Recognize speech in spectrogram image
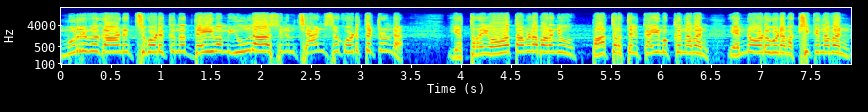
മുറിവ് കാണിച്ചു കൊടുക്കുന്ന ദൈവം യൂദാസിനും ചാൻസ് കൊടുത്തിട്ടുണ്ട്. എത്രയോ തവണ പറഞ്ഞു പാത്രത്തിൽ കൈമുക്കുന്നവൻ എന്നോടുകൂടെ ഭക്ഷിക്കുന്നവൻ.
